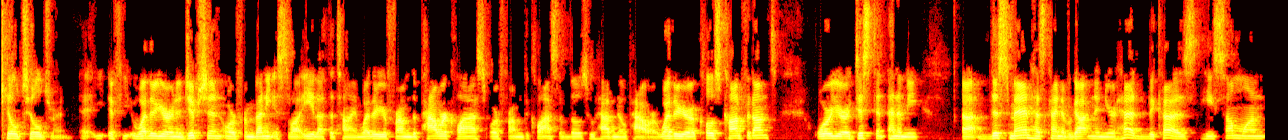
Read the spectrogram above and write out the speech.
kill children. If you, whether you're an Egyptian or from Bani Israel at the time, whether you're from the power class or from the class of those who have no power, whether you're a close confidant or you're a distant enemy, uh, this man has kind of gotten in your head because he's someone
